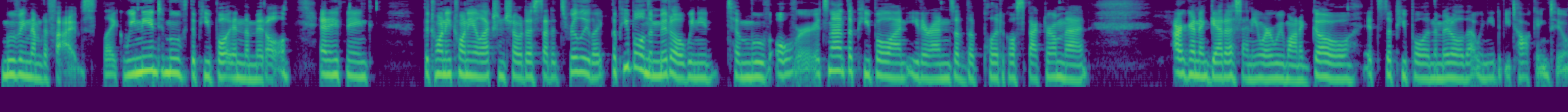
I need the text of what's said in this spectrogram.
moving them to fives. Like we need to move the people in the middle. And i think the 2020 election showed us that it's really like the people in the middle we need to move over. It's not the people on either ends of the political spectrum that are going to get us anywhere we want to go. It's the people in the middle that we need to be talking to.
